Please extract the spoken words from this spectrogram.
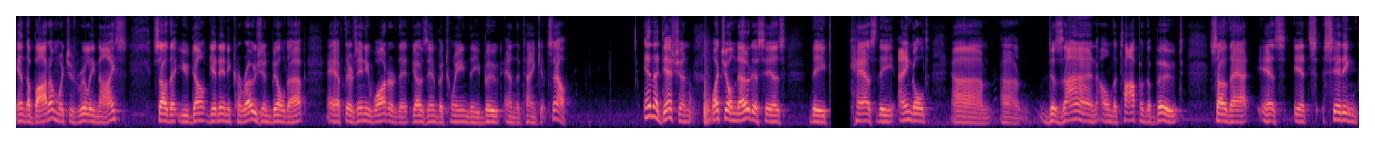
in the bottom, which is really nice so that you don't get any corrosion build up if there's any water that goes in between the boot and the tank itself. In addition, what you'll notice is the has the angled um, uh, design on the top of the boot so that as it's sitting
